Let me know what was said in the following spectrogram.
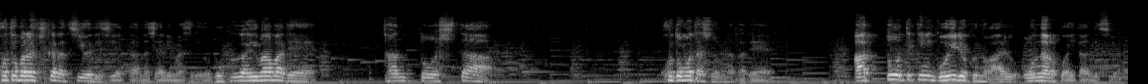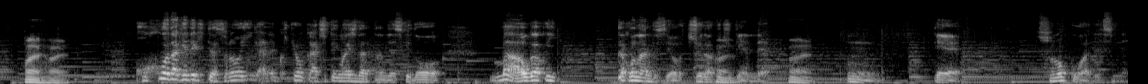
言葉の力強いですよって話ありましたけど僕が今まで担当した子供たちの中で圧倒的に語彙力のある女の子がいたんですよ。はいはい国語だけできてその以外の教科はちょっとイマイチだったんですけどまあ青学行った子なんですよ中学受験で。はいうん、でその子はですね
